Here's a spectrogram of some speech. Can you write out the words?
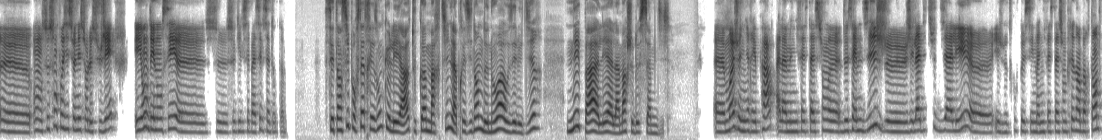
ont, se sont positionnées sur le sujet et ont dénoncé euh, ce, ce qu'il s'est passé le 7 octobre. C'est ainsi pour cette raison que Léa, tout comme Martine, la présidente de Noah a osé le dire, n'est pas allée à la marche de samedi. Euh, moi, je n'irai pas à la manifestation euh, de samedi. J'ai l'habitude d'y aller euh, et je trouve que c'est une manifestation très importante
